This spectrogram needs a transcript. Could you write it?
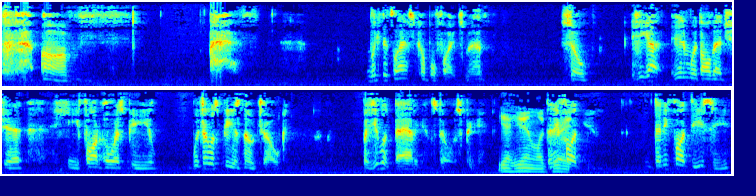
um, look at his last couple fights, man. So he got in with all that shit. He fought OSP, which OSP is no joke, but he looked bad against OSP. yeah, he didn't look Then great. he fought. Then he fought DC,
